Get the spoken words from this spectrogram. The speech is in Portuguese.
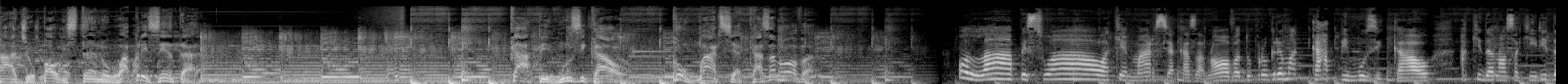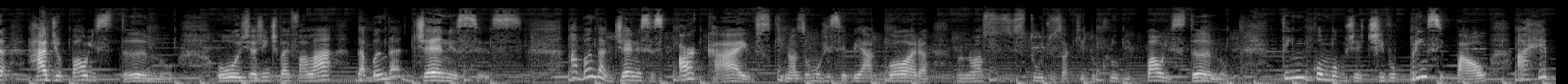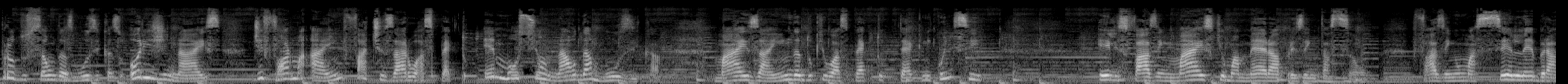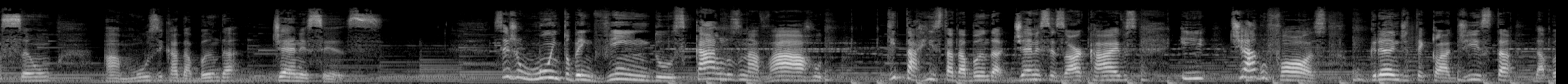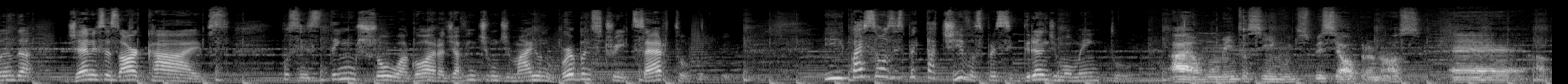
Rádio Paulistano apresenta Cap Musical com Márcia Casanova. Olá, pessoal! Aqui é Márcia Casanova do programa Cap Musical, aqui da nossa querida Rádio Paulistano. Hoje a gente vai falar da banda Genesis. A banda Genesis Archives, que nós vamos receber agora nos nossos estúdios aqui do Clube Paulistano, tem como objetivo principal a reprodução das músicas originais de forma a enfatizar o aspecto emocional da música, mais ainda do que o aspecto técnico em si. Eles fazem mais que uma mera apresentação, fazem uma celebração à música da banda Genesis. Sejam muito bem-vindos, Carlos Navarro, guitarrista da banda Genesis Archives, e Tiago Foz, o grande tecladista da banda Genesis Archives. Vocês têm um show agora, dia 21 de maio, no Bourbon Street, certo? E quais são as expectativas para esse grande momento? Ah, é um momento assim muito especial para nós. É, a,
